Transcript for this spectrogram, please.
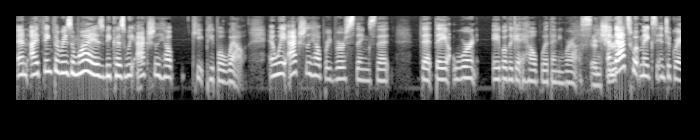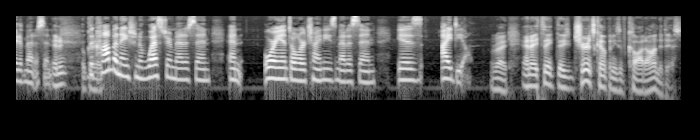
And I think the reason why is because we actually help keep people well, and we actually help reverse things that that they weren't able to get help with anywhere else. And sure- that's what makes integrative medicine. And in, okay. the combination of Western medicine and Oriental or Chinese medicine is ideal. Right. And I think the insurance companies have caught on to this.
